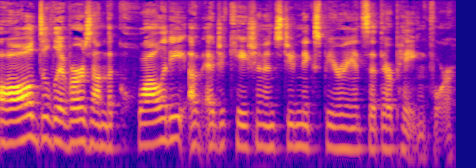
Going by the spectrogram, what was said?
all delivers on the quality of education and student experience that they're paying for.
